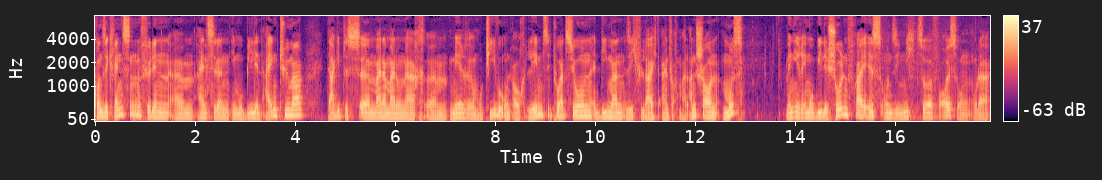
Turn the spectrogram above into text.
Konsequenzen für den ähm, einzelnen Immobilieneigentümer. Da gibt es äh, meiner Meinung nach ähm, mehrere Motive und auch Lebenssituationen, die man sich vielleicht einfach mal anschauen muss. Wenn Ihre Immobilie schuldenfrei ist und Sie nicht zur Veräußerung oder,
